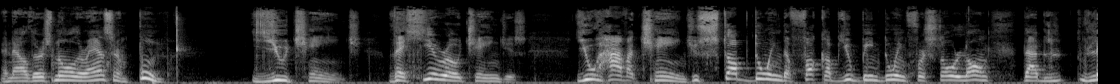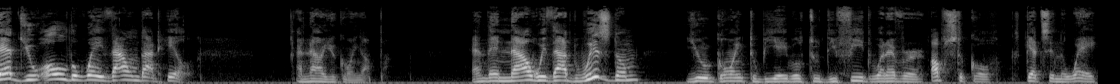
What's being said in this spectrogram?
And now there's no other answer, and boom, you change. The hero changes you have a change. You stop doing the fuck up you've been doing for so long that led you all the way down that hill. And now you're going up. And then now with that wisdom, you're going to be able to defeat whatever obstacle gets in the way,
